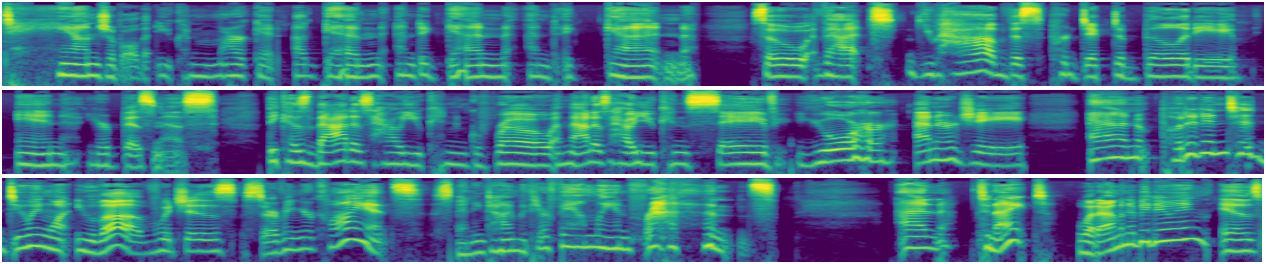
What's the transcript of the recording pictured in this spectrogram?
tangible that you can market again and again and again so that you have this predictability in your business because that is how you can grow and that is how you can save your energy and put it into doing what you love, which is serving your clients, spending time with your family and friends. And tonight, what I'm going to be doing is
